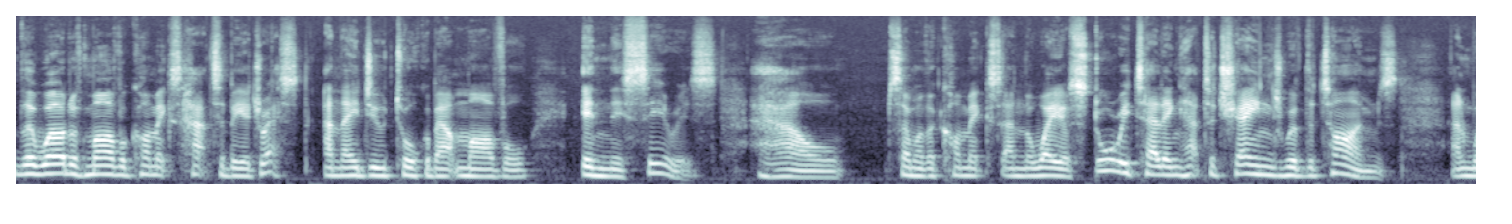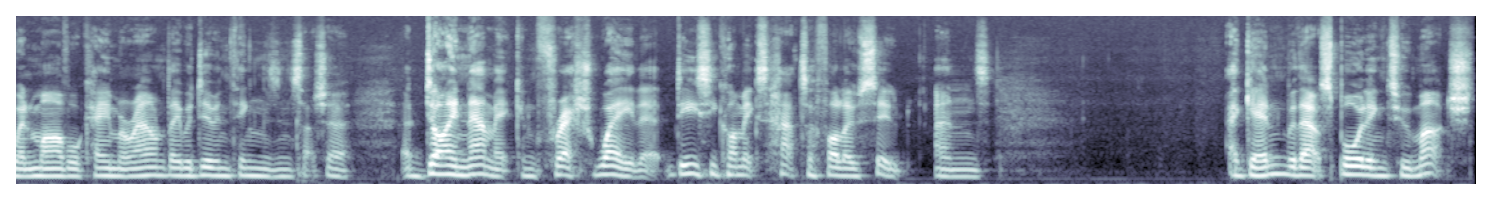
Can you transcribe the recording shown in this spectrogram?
the world of Marvel Comics had to be addressed and they do talk about Marvel in this series how some of the comics and the way of storytelling had to change with the times and when Marvel came around, they were doing things in such a, a dynamic and fresh way that DC Comics had to follow suit. And again, without spoiling too much,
